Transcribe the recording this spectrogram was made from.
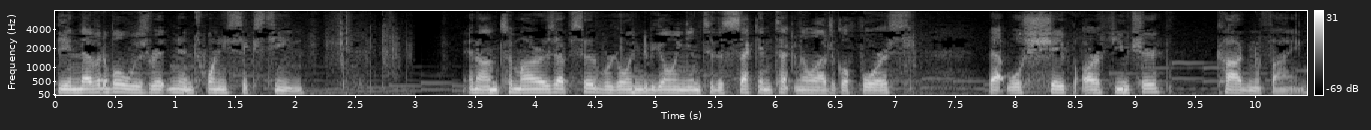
The Inevitable was written in 2016. And on tomorrow's episode, we're going to be going into the second technological force that will shape our future cognifying.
